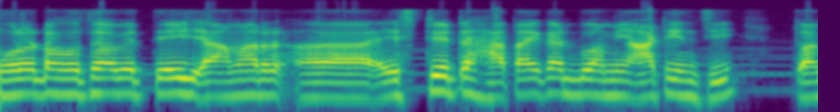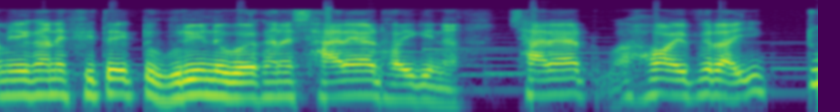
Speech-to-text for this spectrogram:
মোড়াটা হতে হবে তেইশ, আমার স্টেট হাতায় কাটবো আমি আট ইঞ্চি, তো আমি এখানে ফিতে একটু ঘুরিয়ে নেব, এখানে সাড়ে আট হয় কিনা। সাড়ে আট হয় প্রায়, একটু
